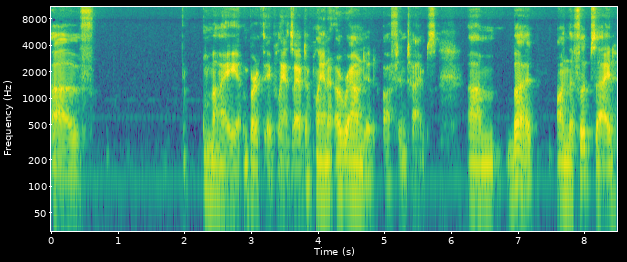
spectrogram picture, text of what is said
of my birthday plans. I have to plan around it oftentimes. Um, but on the flip side,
